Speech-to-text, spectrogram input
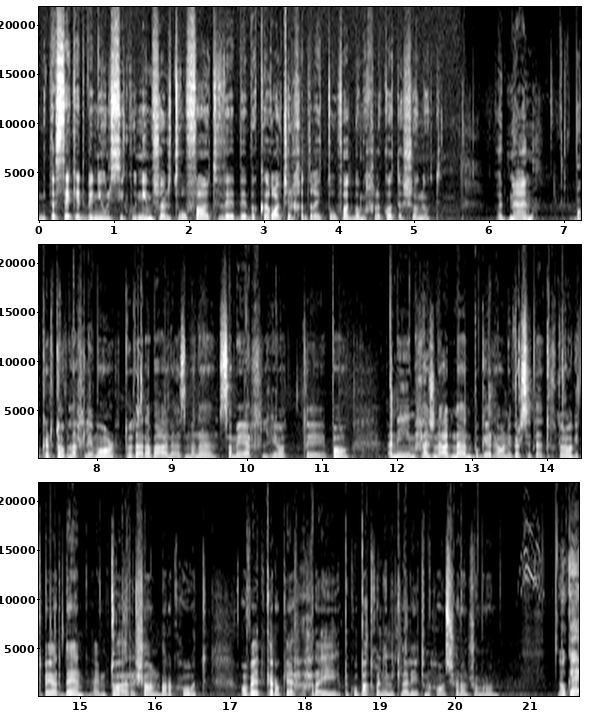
מתעסקת בניהול סיכונים של תרופות ובבקרות של חדרי תרופות במחלקות השונות. עדנאן? בוקר טוב לך לימור, תודה רבה על ההזמנה, שמח להיות uh, פה. אני מחאג'נה עדנאן, בוגר האוניברסיטה הטכנולוגית בירדן, עם תואר ראשון ברוקחות, עובד כרוקח אחראי בקופת חולים כללית מחוז שרון שומרון. אוקיי,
